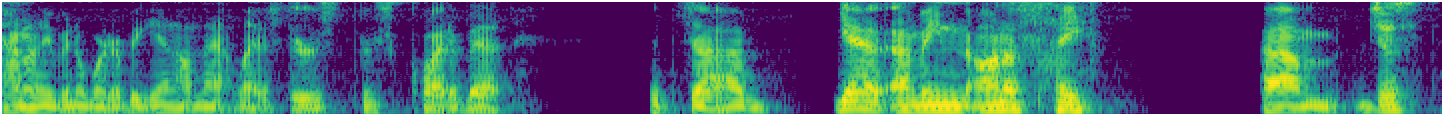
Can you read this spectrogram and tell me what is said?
I don't even know where to begin on that list. There's there's quite a bit. It's uh, yeah. I mean, honestly, um, just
